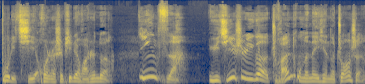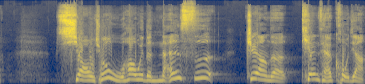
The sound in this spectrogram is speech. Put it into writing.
布里奇或者是 P.J. 华盛顿了。因此啊，与其是一个传统的内线的庄神，小球五号位的南斯这样的天才扣将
